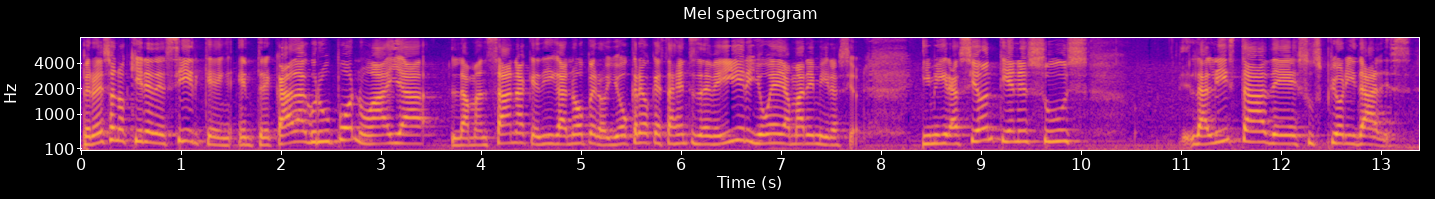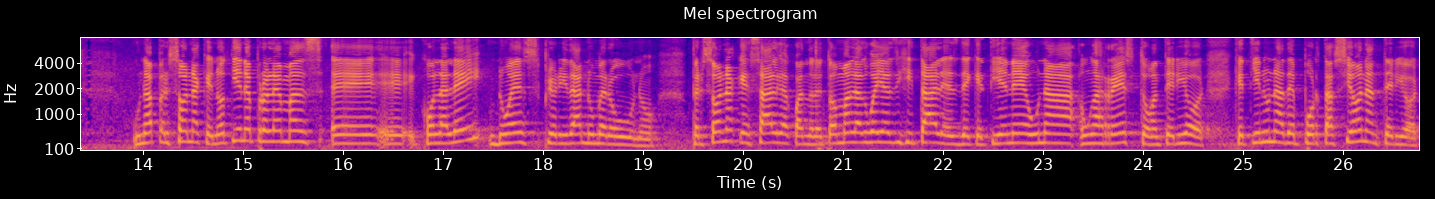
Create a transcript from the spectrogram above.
Pero eso no quiere decir que entre cada grupo no haya la manzana que diga, no, pero yo creo que esta gente debe ir y yo voy a llamar a inmigración. Inmigración tiene sus, la lista de sus prioridades. Una persona que no tiene problemas eh, eh, con la ley no es prioridad número uno. Persona que salga cuando le toman las huellas digitales de que tiene una, un arresto anterior, que tiene una deportación anterior,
